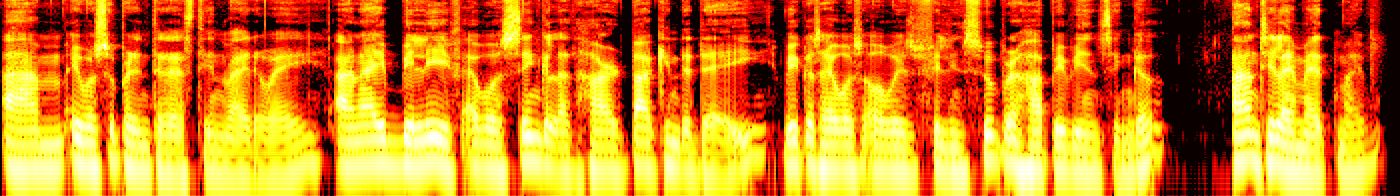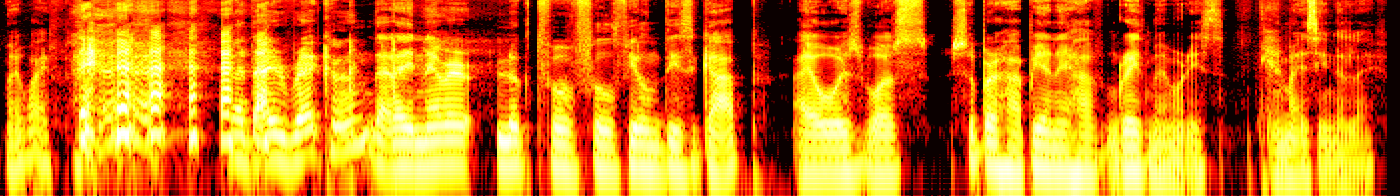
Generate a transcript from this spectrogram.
Um, it was super interesting right away. And I believe I was single at heart back in the day because I was always feeling super happy being single until I met my, my wife. but I reckon that I never looked for fulfilling this gap I always was super happy and I have great memories in my single life.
